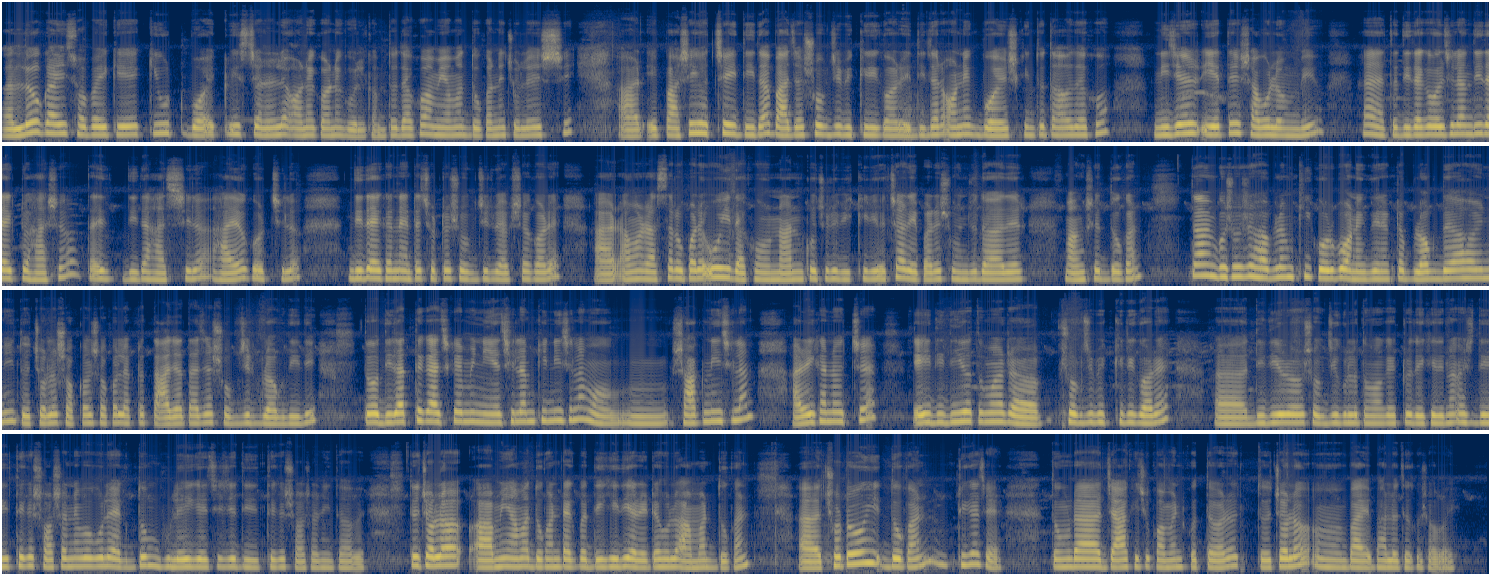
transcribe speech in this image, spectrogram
Hello guy সবাইকে cute বয় Chris চ্যানেলে অনেক অনেক ওয়েলকাম তো দেখো, আমি আমার দোকানে চলে এসেছি। আর এই পাশেই হচ্ছে এই দিদা, বাজার সবজি বিক্রি করে। দিদার অনেক বয়স, কিন্তু তাও দেখো, নিজের ইয়েতে স্বাবলম্বী। হ্যাঁ তো দিদাকে বলছিলাম, দিদা, একটু হাসো। তাই দিদা হাসছিল হাইও করছিল। দিদা এখানে একটা ছোট সবজির ব্যবসা করে। আর আমার রাস্তার ওপারে, ওই দেখো, নান কচুরি বিক্রি হচ্ছে। আর এপারে সঞ্জু দাদাদের মাংসের দোকান। তো আমি বসে বসে ভাবলাম, কি করব? অনেক দিন একটা ব্লগ দেওয়া হয়নি। তো চলো সকাল সকাল একটা তাজা তাজা সবজির ব্লগ দিয়ে দিই। তো দিদার থেকে আজকে আমি নিয়েছিলাম, কি নিয়েছিলাম? ও শাক নিয়েছিলাম। আর এখানে হচ্ছে, এই দিদিও তোমার সবজি বিক্রি করে। দিদিরও সবজিগুলো তোমাকে একটু দেখিয়ে দিলাম। দিদির থেকে শশা নেব বলে একদম ভুলেই গেছি যে দিদির থেকে শশা নিতে হবে। তো চলো, আমি আমার দোকানটা একবার দেখিয়ে দিই, আর এটা হলো আমার দোকান। ছোটোই দোকান, ঠিক আছে? তোমরা যা কিছু কমেন্ট করতে পারো। তো চলো বাই ভালো থেকো সবাই।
